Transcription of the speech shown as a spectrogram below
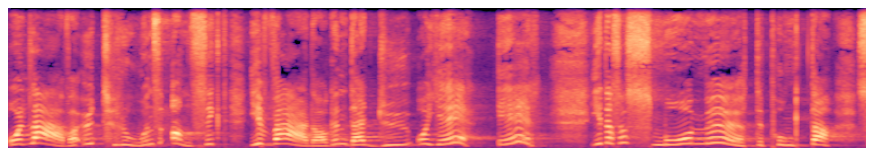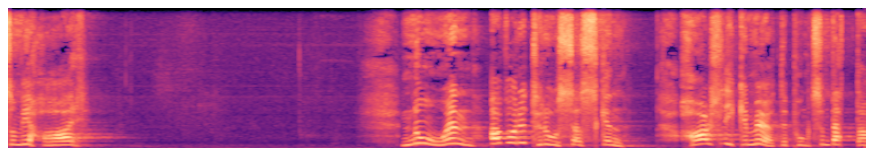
Å leve ut troens ansikt i hverdagen der du og jeg er. I disse små møtepunktene som vi har. Noen av våre trossøsken har slike møtepunkt som dette.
